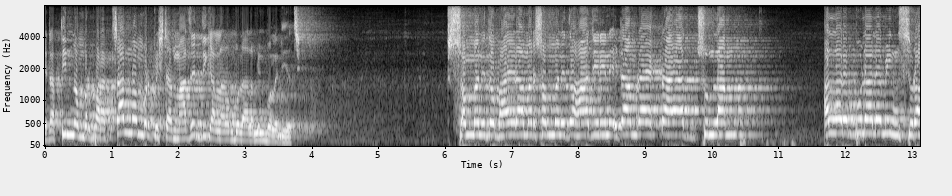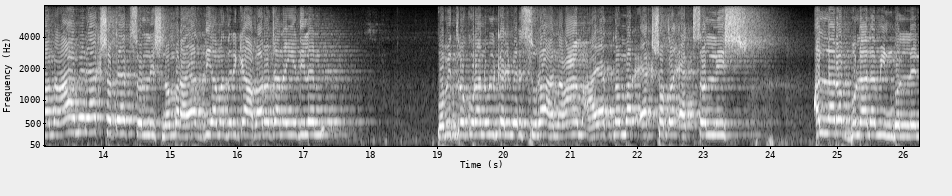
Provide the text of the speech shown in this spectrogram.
এটা তিন নম্বর পাড়ার চার নম্বর পৃষ্ঠার মাঝের দিকে আল্লাহ রব্বুল আলমিন বলে দিয়েছে। সম্মানিত ভাইয়েরা, আমার সম্মানিত হাজিরিন, এটা আমরা একটা আয়াত শুনলাম। আল্লাহ রব্বুল আলমিন সুরান আমের একশত একচল্লিশ নম্বর আয়াত দিয়ে আমাদেরকে আবারও জানাইয়ে দিলেন। পবিত্র কোরআনুল করিমের সুরা আম আয়াত নম্বর একশত একচল্লিশ। আল্লাহ রব্বুল আলামিন বললেন,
